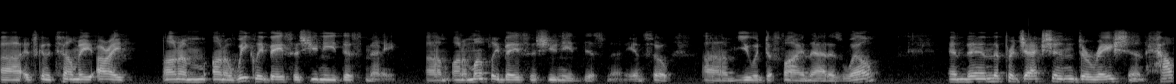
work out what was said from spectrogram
uh, it's going to tell me, all right, on a, on a weekly basis, you need this many. Um, on a monthly basis, you need this many. And so um, you would define that as well. And then the projection duration. How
